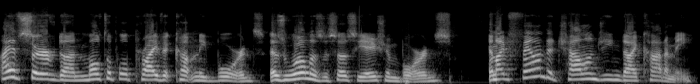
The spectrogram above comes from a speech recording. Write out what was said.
I have served on multiple private company boards as well as association boards, and I've found a challenging dichotomy.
